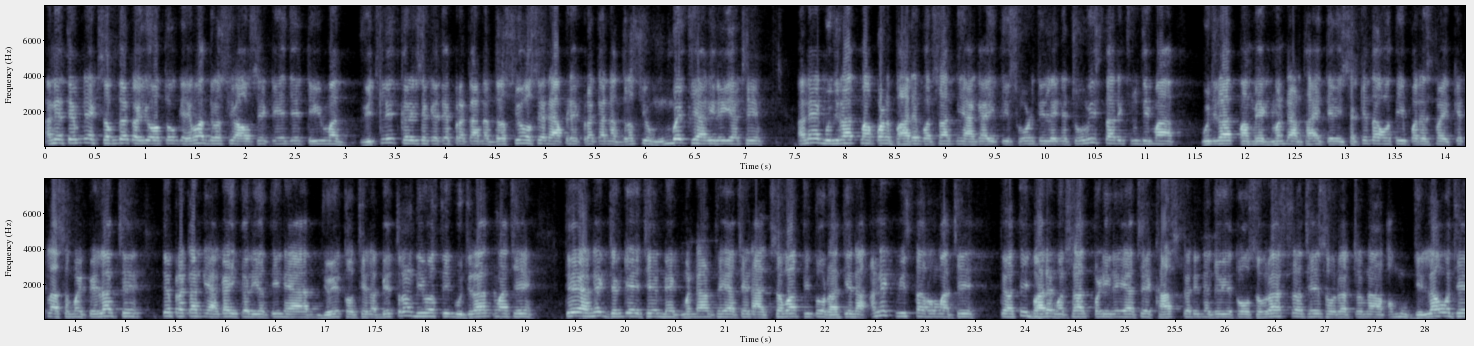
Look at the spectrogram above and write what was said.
અને તેમણે એક શબ્દ કહ્યો હતો કે એવા દ્રશ્યો આવશે કે જે ટીવીમાં વિચલિત કરી શકે તે પ્રકારના દ્રશ્યો હશે અને આપણે એ પ્રકારના દ્રશ્યો મુંબઈથી આવી રહ્યા છે. અને ગુજરાતમાં પણ ભારે વરસાદની આગાહીથી સોળથી લઈને ચોવીસ તારીખ સુધીમાં ગુજરાતમાં મેઘમંડાણ થાય તેવી શક્યતા હતી. પરેશભાઈ, કેટલા સમય પહેલા છે તે પ્રકારની આગાહી કરી હતી ને આ જોઈએ તો છેલ્લા બે ત્રણ દિવસથી ગુજરાતમાં છે તે અનેક જગ્યાએ છે મેઘમંડાણ થયા છે અને આજ સવારથી તો રાજ્યના અનેક વિસ્તારોમાં છે તે અતિ ભારે વરસાદ પડી રહ્યા છે. ખાસ કરીને જોઈએ તો સૌરાષ્ટ્ર છે, સૌરાષ્ટ્રના અમુક જિલ્લાઓ છે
